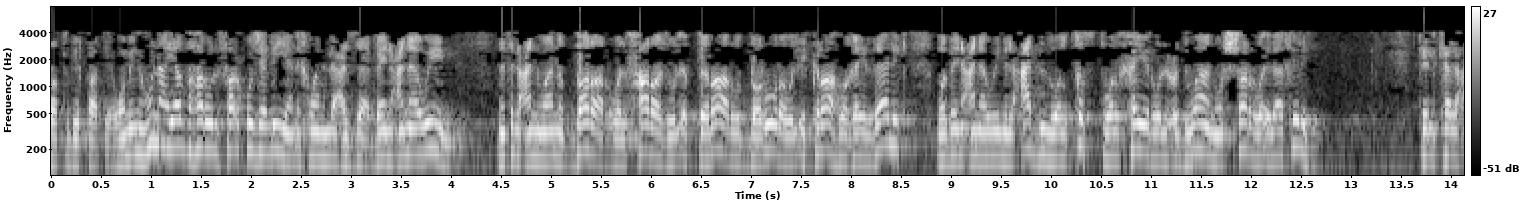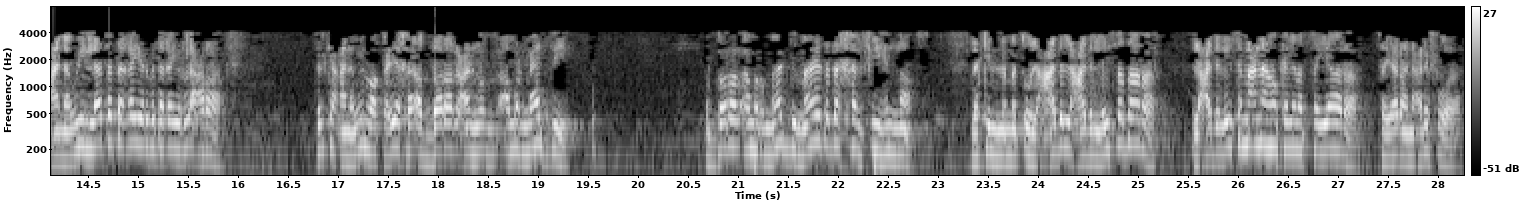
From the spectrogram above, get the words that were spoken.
وتطبيقاتها ومن هنا يظهر الفرق جليا إخواني الأعزاء بين عناوين مثل عنوان الضرر والحرج والاضطرار والضرورة والإكراه وغير ذلك وبين عناوين العدل والقسط والخير والعدوان والشر وإلى آخره. تلك العناوين لا تتغير بتغير الأعراف. تلك عناوين واقعية الضرر أمر مادي. الضرر أمر مادي ما يتدخل فيه الناس. لكن لما تقول عدل العدل ليس ضرر. العدل ليس معناه كلمة سيارة. سيارة نعرفها.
